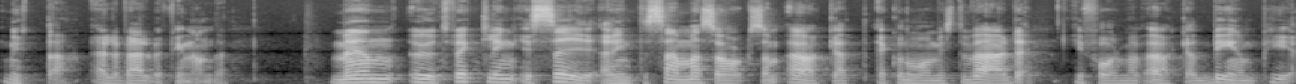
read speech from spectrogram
nytta eller välbefinnande. Men utveckling i sig är inte samma sak som ökat ekonomiskt värde i form av ökad BNP.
